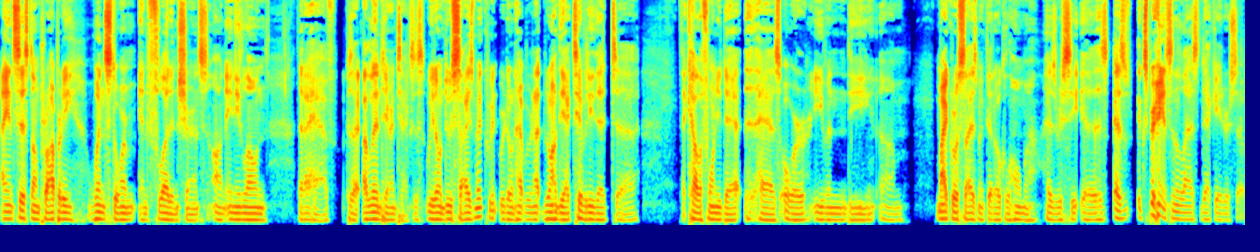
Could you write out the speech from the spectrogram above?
I insist on property, windstorm, and flood insurance on any loan that I have because I, I lend here in Texas. We don't do seismic. We, we don't have we're not we don't have the activity that uh, that California da- has, or even the um, microseismic that Oklahoma has received uh, has, has experienced in the last decade or so.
